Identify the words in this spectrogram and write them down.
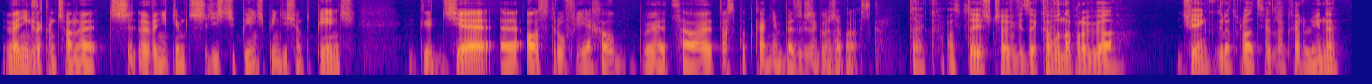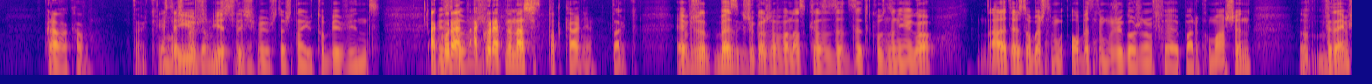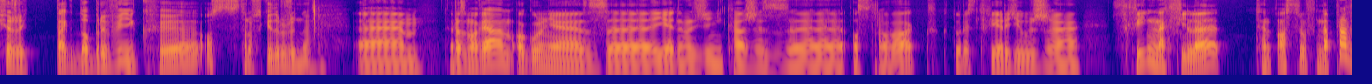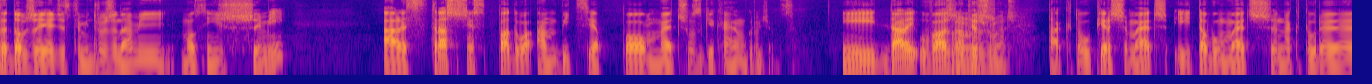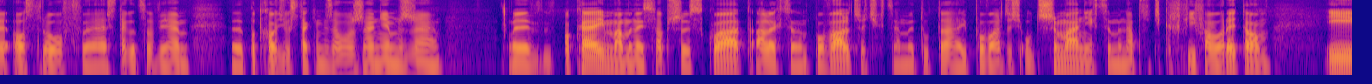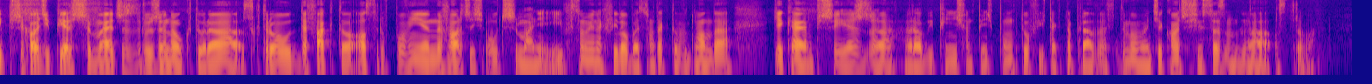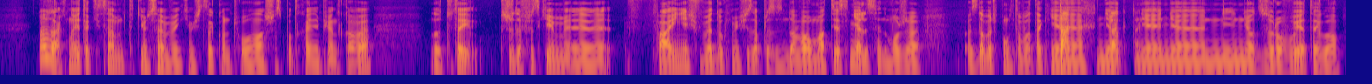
Wynik zakończony wynikiem 35-55, gdzie Ostrów jechał całe to spotkanie bez Grzegorza Walaska. Tak, a tutaj jeszcze widzę, Kawu naprawiła dźwięk, gratulacje dla Karoliny. Prawa kawu. Tak, Jesteśmy I już, dumni jesteśmy już też na YouTubie, więc Akurat, dobrze. akurat na nasze spotkanie. tak. E, Bez Grzegorza Walaska z ZZ-ką za niego, ale też z obecnym, obecnym Grzegorzem w e, Parku Maszyn. No, Wydaje mi się, że tak dobry wynik e, ostrowskiej drużyny. Em, Rozmawiałem ogólnie z jednym z dziennikarzy z Ostrowa, który stwierdził, że z chwili na chwilę ten Ostrów naprawdę dobrze jedzie z tymi drużynami mocniejszymi, ale strasznie spadła ambicja po meczu z GKM Grudziądz. I dalej To uważam, był pierwszy że... mecz. Tak, to był pierwszy mecz i to był mecz, na który Ostrów, e, z tego co wiem, e, podchodził z takim założeniem, że e, okej, mamy najsłabszy skład, ale chcemy powalczyć, chcemy tutaj powalczyć o utrzymanie, chcemy napsuć krwi faworytom. I przychodzi pierwszy mecz z drużyną, która, z którą de facto Ostrów powinien walczyć o utrzymanie i w sumie na chwilę obecną tak to wygląda. GKM przyjeżdża, robi 55 punktów i tak naprawdę w tym momencie kończy się sezon dla Ostrowa. No tak, no i taki sam, takim samym wynikiem się zakończyło nasze spotkanie piątkowe. No tutaj przede wszystkim e, fajnie według mnie się zaprezentował Matthias Nielsen. Może zdobycz punktowa tak nie, Tak, nie, tak, tak. Nie, nie, nie, nie odzorowuje tego,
